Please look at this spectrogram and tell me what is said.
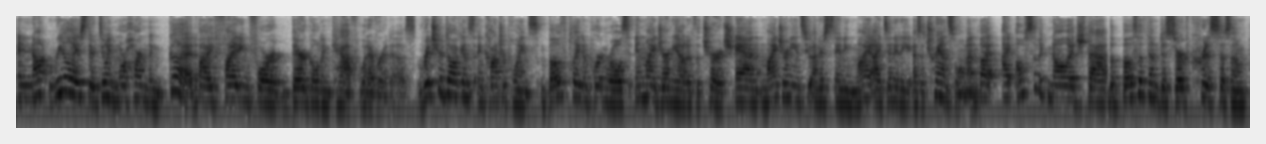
and not realize they're doing more harm than good by fighting for their golden calf, whatever it is. Richard Dawkins and ContraPoints both played important roles in my journey out of the church and my journey into understanding my identity as a trans woman, but I also acknowledge that the both of them deserve criticism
